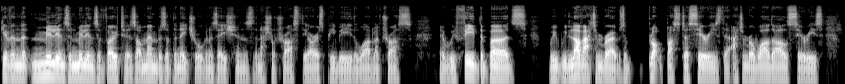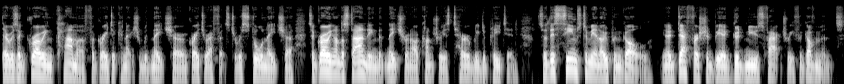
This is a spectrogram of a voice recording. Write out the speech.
given that millions and millions of voters are members of the nature organisations, the National Trust, the RSPB, the Wildlife Trust. You know, we feed the birds. We we love Attenborough. It was a blockbuster series, the Attenborough Wild Isles series, there is a growing clamour for greater connection with nature and greater efforts to restore nature. It's a growing understanding that nature in our country is terribly depleted. So this seems to me an open goal. You know, DEFRA should be a good news factory for government.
